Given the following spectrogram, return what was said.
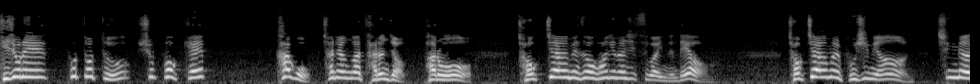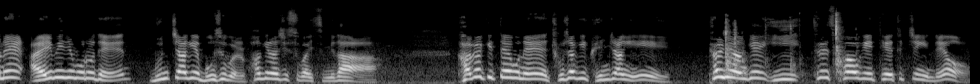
기존의 포토2 슈퍼캡 카고 차량과 다른 점 바로 적재함에서 확인하실 수가 있는데요. 적재함을 보시면 측면에 알루미늄으로 된 문짝의 모습을 확인하실 수가 있습니다. 가볍기 때문에 조작이 굉장히 편리한 게 이 트레스 파워 게이트의 특징인데요.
